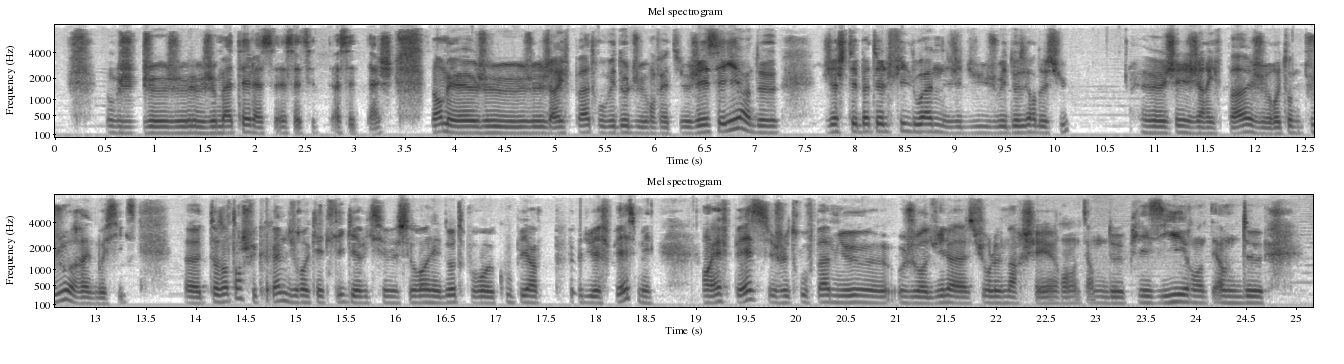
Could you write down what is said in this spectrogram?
Donc, je, je, je, m'attelle à, ce- à cette, à cette tâche. Non, mais euh, je, je, j'arrive pas à trouver d'autres jeux, en fait. J'ai essayé hein, de, j'ai acheté Battlefield 1, j'ai dû jouer deux heures dessus. Euh, j'arrive pas, je retourne toujours à Rainbow Six. Euh, de temps en temps, je fais quand même du Rocket League avec ce, ce run et d'autres pour euh, couper un peu du FPS, mais en FPS, je trouve pas mieux aujourd'hui là sur le marché en termes de plaisir, en termes de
